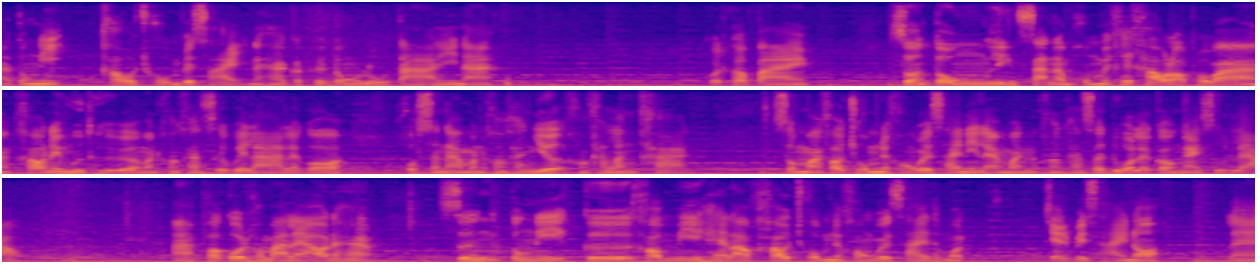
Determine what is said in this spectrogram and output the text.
อะตรงนี้เข้าชมเว็บไซต์นะฮะก็คือตรงลูกตานี้นะ กดเข้าไป ส่วนตรงลิงก์สั้นอะผมไม่เคยเข้าหรอกเพราะว่าเข้าในมือถือมันค่อนข้างเสียเวลา แล้วก็โฆษณามันค่อนข้างเยอะค่อนข้างรังคาญสมมาเข้าชมในของเว็บไซต์นี่แหละมันค่อนข้างสะดวกแล้วก็ง่ายสุดแล้วอะพอกดเข้ามาแล้วนะฮะซึ่งตรงนี้คือเขามีให้เราเข้าชมในของเว็บไซต์ทั้งหมด 7 เว็บไซต์เนาะ และ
